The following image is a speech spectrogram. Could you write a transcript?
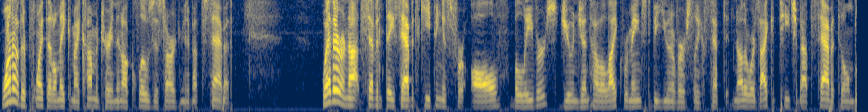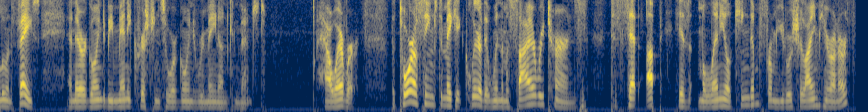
One other point that I'll make in my commentary, and then I'll close this argument about the Sabbath. Whether or not seventh day Sabbath keeping is for all believers, Jew and Gentile alike, remains to be universally accepted. In other words, I could teach about the Sabbath till I'm blue in the face, and there are going to be many Christians who are going to remain unconvinced. However, the Torah seems to make it clear that when the Messiah returns to set up his millennial kingdom from Jerusalem here on earth,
